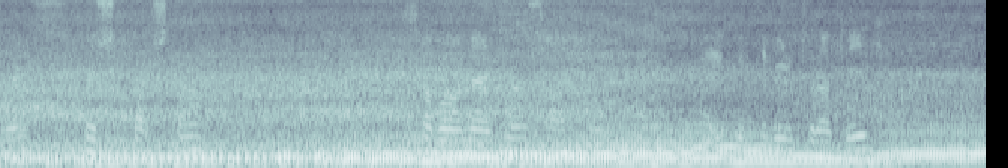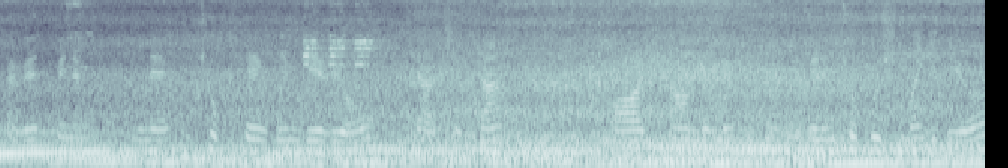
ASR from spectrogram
Evet, Beşiktaş'ta sabahın erken saatlerinde hareketli bir trafik. Evet, benim yine çok sevdiğim bir yol. Gerçekten ağaçlandırma güzeli benim çok hoşuma gidiyor.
